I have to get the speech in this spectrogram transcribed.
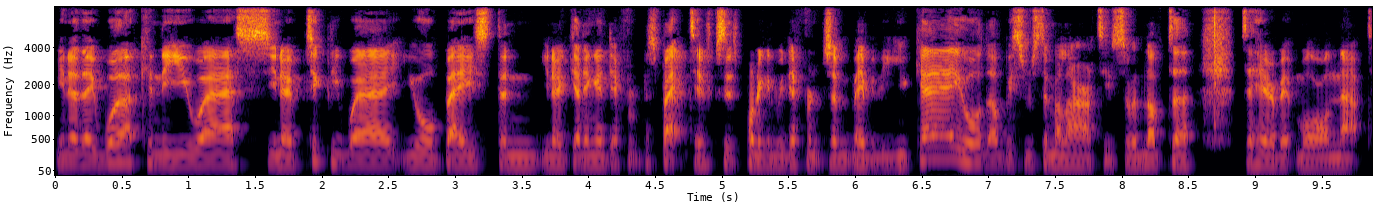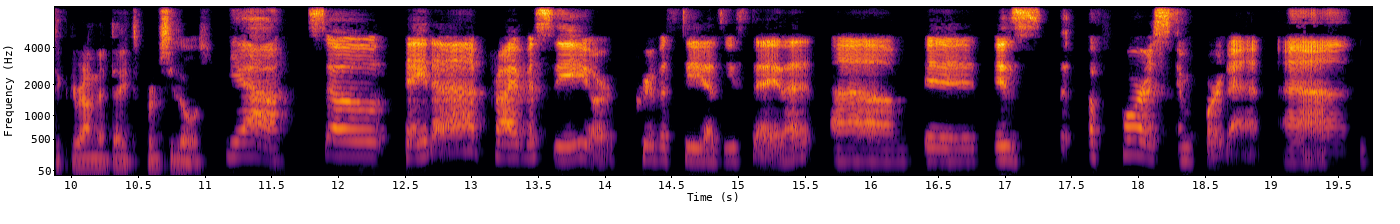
you know they work in the US, you know, particularly where you're based, and you know, getting a different perspective because it's probably going to be different to maybe the UK, or there'll be some similarities. So I'd love to to hear a bit more on that, particularly around the data privacy laws. Yeah. So data privacy or privacy, as you say that, um, it is of course important, and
